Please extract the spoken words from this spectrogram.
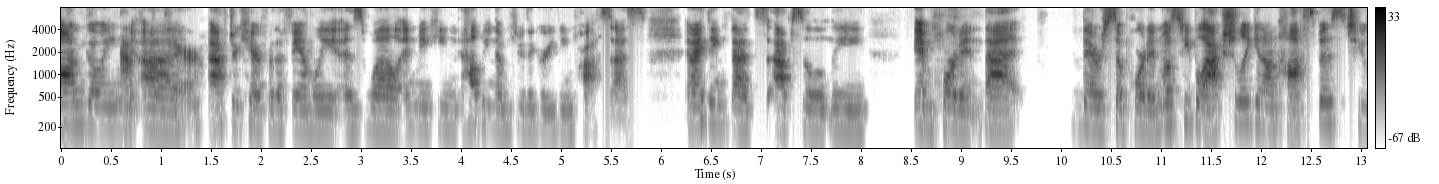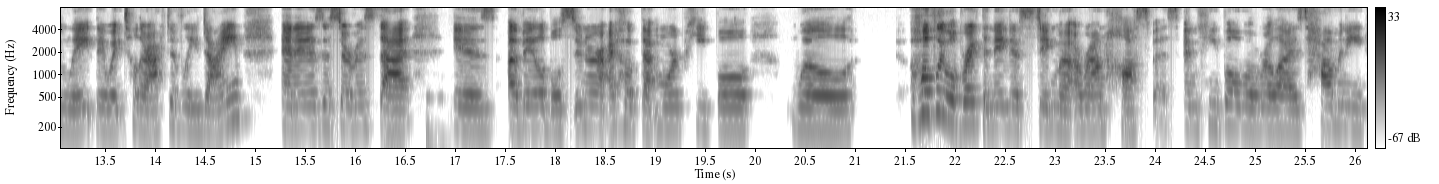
ongoing aftercare. Uh, aftercare for the family as well and making helping them through the grieving process. And i think that's absolutely important that they're supported. Most people actually get on hospice too late. They wait till they're actively dying. And it is a service that is available sooner. I hope that more people will hopefully we'll break the negative stigma around hospice and people will realize how many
